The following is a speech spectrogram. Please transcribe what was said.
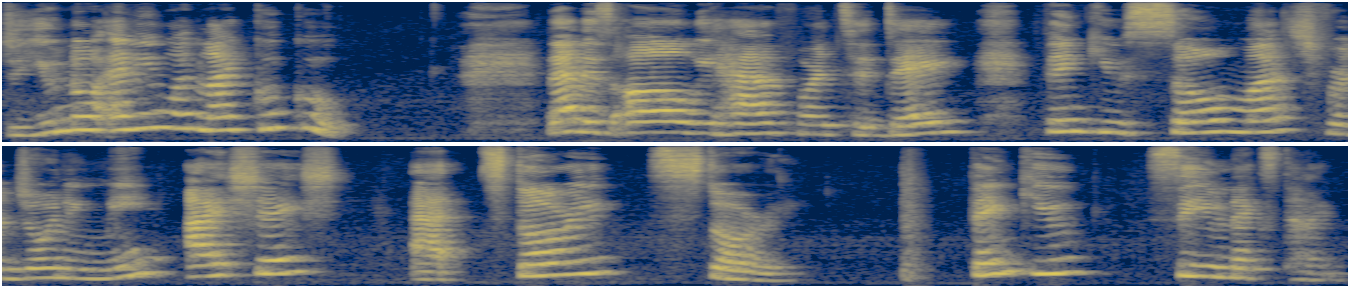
Do you know anyone like Cuckoo? That is all we have for today. Thank you so much for joining me, Aishesh, at Story Story. Thank you. See you next time.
